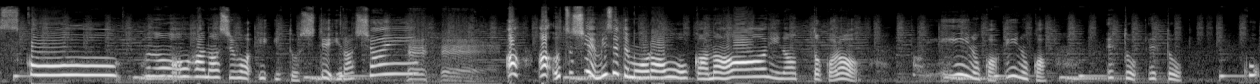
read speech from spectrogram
スコープのお話はいいとしていらっしゃい。ああ写し絵見せてもらおうかなになったから。いいのかいいのか。えっとえっとこ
